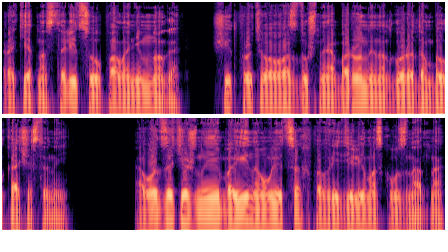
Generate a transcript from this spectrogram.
Ракет на столицу упало немного – Щит противовоздушной обороны над городом был качественный. А вот затяжные бои на улицах повредили Москву знатно.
